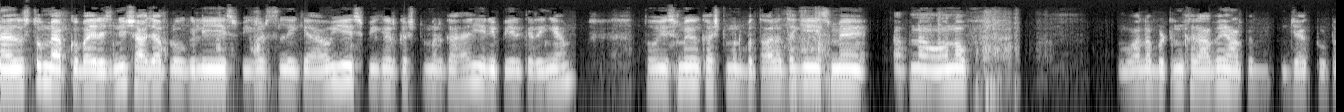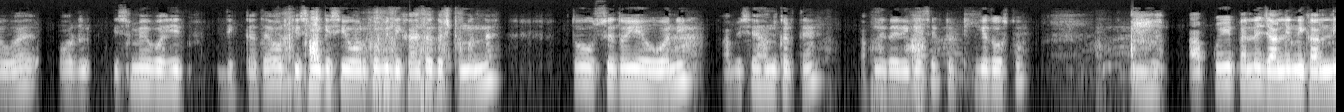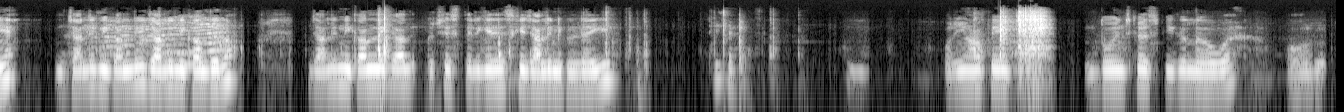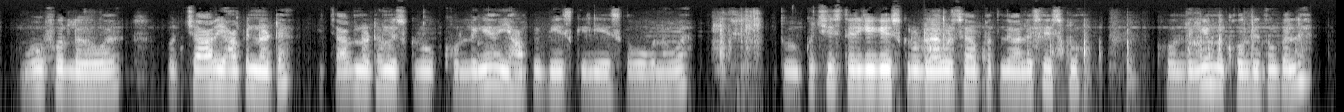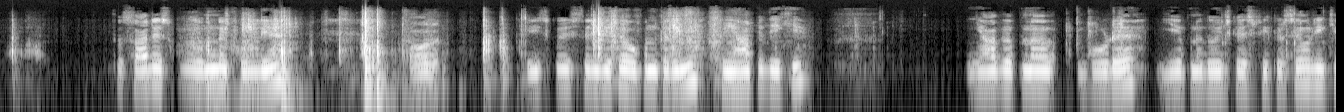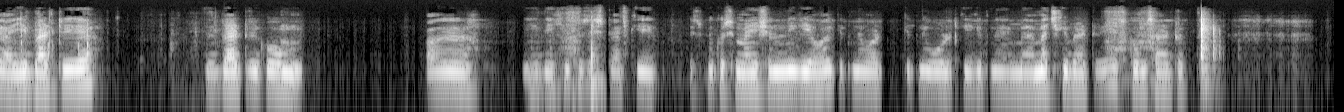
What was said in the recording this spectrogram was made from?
बनाया दोस्तों, मैं आपका भाई रजनीश। आज आप लोगों के लिए स्पीकर्स लेके आया हूँ। ये स्पीकर कस्टमर का है, ये रिपेयर करेंगे हम। तो इसमें कस्टमर बता रहा था कि इसमें अपना ऑन ऑफ़ वाला बटन ख़राब है, यहाँ पे जैक टूटा हुआ है और इसमें वही दिक्कत है और किसी किसी और को भी दिखाया था कस्टमर ने। तो उससे तो ये हुआ नहीं। अब इसे हम करते हैं अपने तरीके से। तो ठीक है दोस्तों, आपको ये पहले जाली निकालनी है। जाली निकालनी है, जाली निकाल देना। जाली निकालने के बाद कुछ इस तरीके से इसकी जाली निकल जाएगी। ठीक है? और यहाँ पे एक दो इंच का स्पीकर लगा हुआ है और वूफर लगा हुआ है। और चार यहाँ पे नट है। चार नट हम स्क्रू खोल लेंगे। यहाँ पे बेस के लिए इसका वो बना हुआ है। तो कुछ इस तरीके के स्क्रू ड्राइवर से आप पतले वाले से इसको खोल देंगे। मैं खोल देता हूँ पहले। तो सारे स्क्रू हमने खोल लिए हैं। और इसको इस तरीके से ओपन करेंगे। तो यहाँ पे देखिए, यहाँ पे अपना बोर्ड है, ये अपना दो इंच का स्पीकर से, और ये क्या है? ये बैटरी है। इस बैटरी को हम, अगर ये देखिए, कुछ इस टाइप की, इसमें कुछ मेंशन नहीं किया हुआ है, कितने वाट, कितने वोल्ट की, कितने एमएच की बैटरी है, इसको हम साइड रखते हैं।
